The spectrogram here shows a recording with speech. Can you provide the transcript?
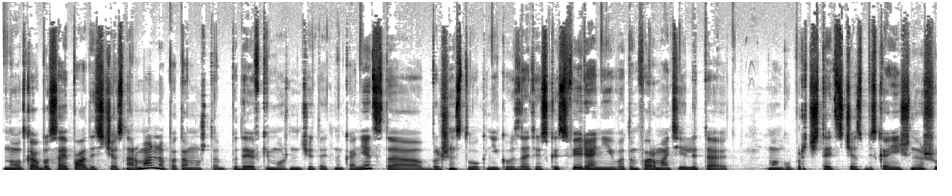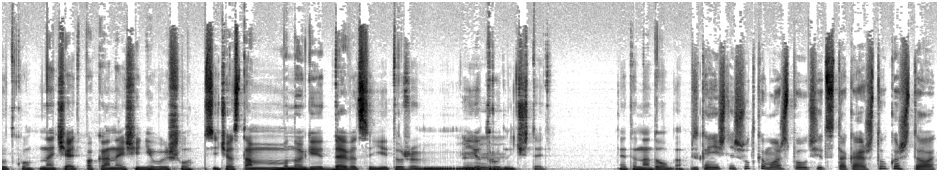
Но вот как бы с iPad сейчас нормально, потому что PDF-ки можно читать наконец-то. а Большинство книг в издательской сфере, они в этом формате и летают. Могу прочитать сейчас бесконечную шутку, начать, пока она еще не вышла. Сейчас там многие давятся ей тоже, ее Мгм. трудно читать. Это надолго. Бесконечная шутка может получиться такая штука, что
